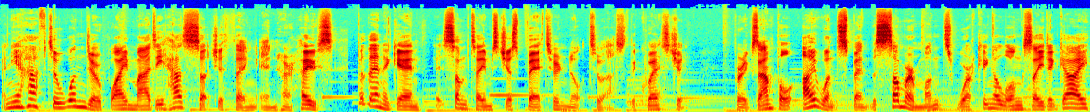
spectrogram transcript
and you have to wonder why Maddie has such a thing in her house, but then again, it's sometimes just better not to ask the question. For example, I once spent the summer months working alongside a guy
